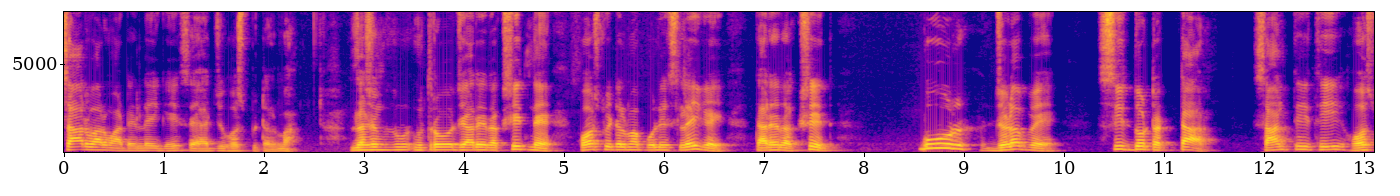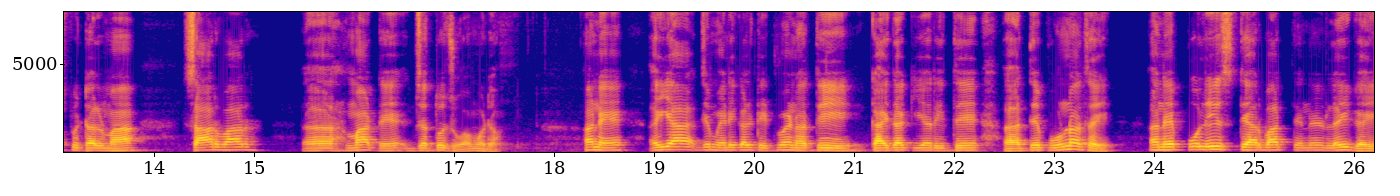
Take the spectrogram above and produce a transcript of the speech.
સારવાર માટે લઈ ગઈ સયાજી હોસ્પિટલમાં. દર્શક મિત્રો, જ્યારે રક્ષિતને હોસ્પિટલમાં પોલીસ લઈ ગઈ, ત્યારે રક્ષિત પૂર ઝડપે સીધો ટટ્ટાર શાંતિથી હોસ્પિટલમાં સારવાર માટે જતો જોવા મળ્યો. અને અહીંયા જે મેડિકલ ટ્રીટમેન્ટ હતી, કાયદાકીય રીતે તે પૂર્ણ થઈ અને પોલીસ ત્યારબાદ તેને લઈ ગઈ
